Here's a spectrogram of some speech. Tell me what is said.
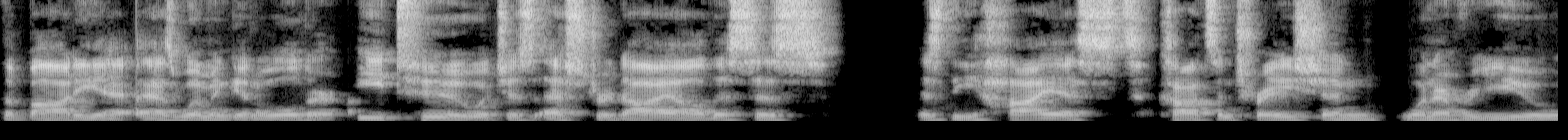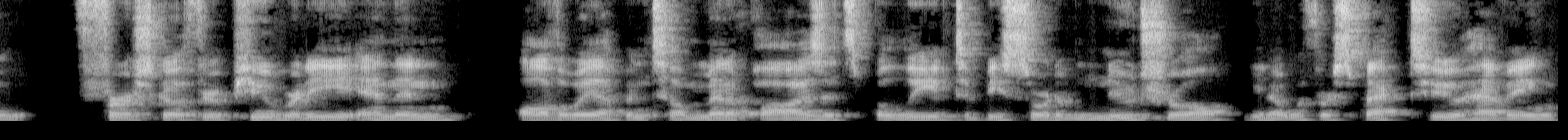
the body as women get older. E2, which is estradiol, this is is the highest concentration whenever you first go through puberty and then all the way up until menopause. It's believed to be sort of neutral, you know, with respect to having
